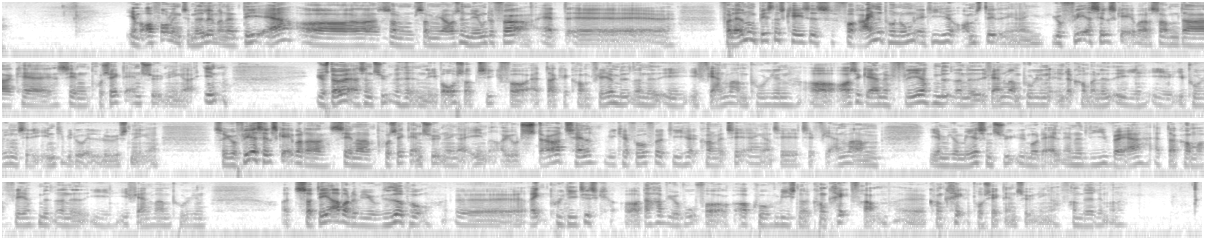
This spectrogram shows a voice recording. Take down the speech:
Jamen opfordringen til medlemmerne, det er, og som, som jeg også nævnte før, at øh, få lavet nogle business cases, få regnet på nogle af de her omstillinger. Jo flere selskaber, som der kan sende projektansøgninger ind, jo større er sandsynligheden i vores optik for, at der kan komme flere midler ned i, i fjernvarmepuljen, og også gerne flere midler ned i fjernvarmepuljen, end der kommer ned i, i, i puljen til de individuelle løsninger. Så jo flere selskaber, der sender projektansøgninger ind, og jo et større tal, vi kan få for de her konverteringer til, til fjernvarme, jamen jo mere sandsynligt må det alt andet lige være, at der kommer flere midler ned i, i fjernvarmepuljen. Og så det arbejder vi jo videre på, øh, rent politisk, og der har vi jo brug for at, at kunne vise noget konkret frem, øh, konkrete projektansøgninger fra medlemmerne.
